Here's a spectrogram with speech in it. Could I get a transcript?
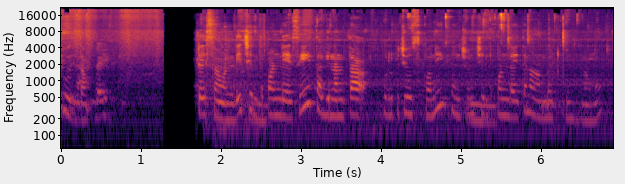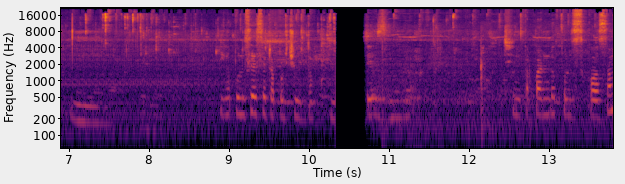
చూద్దాం. పెట్టేసామండి చింతపండు వేసి తగినంత పులుపు చూసుకొని కొంచెం చింతపండు అయితే నానబెట్టుకుంటున్నాము. ఇక పులుసు వేసేటప్పుడు చూద్దాం. చింతపండు పులుసు కోసం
